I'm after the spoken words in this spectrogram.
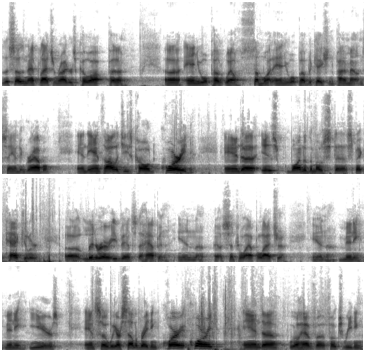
the Southern Appalachian Writers Co-op uh, uh, annual, pub- well, somewhat annual publication, Pine Mountain Sand and Gravel, and the anthology is called Quarried, and uh, is one of the most uh, spectacular uh, literary events to happen in Central Appalachia in many, many years. And so we are celebrating Quarried, and uh, we'll have uh, folks reading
